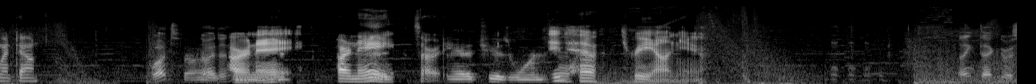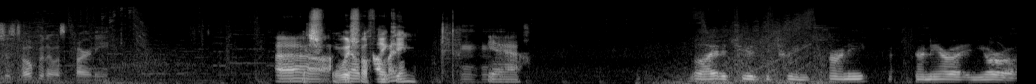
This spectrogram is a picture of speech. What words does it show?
went down. What? No, I didn't. Arne Arnie, sorry. I had to choose one. did have three on you. I think Deku was just hoping it was Carney. Uh, Wish- no wishful thinking. Mhm. Yeah. Well, I had to choose between Carney, Carnera, and Yora.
